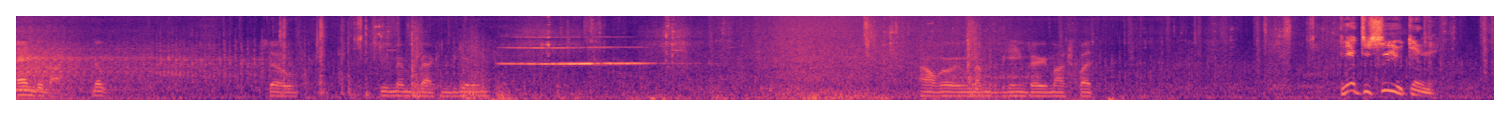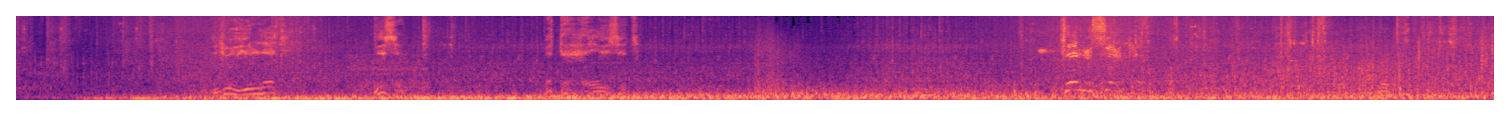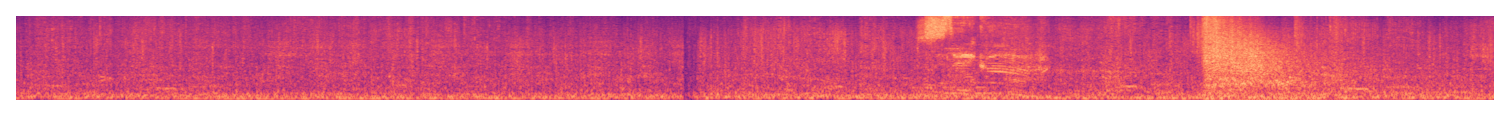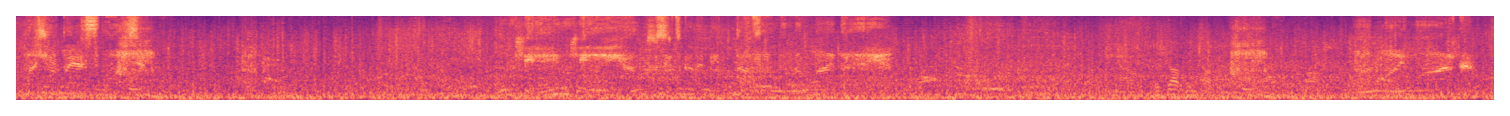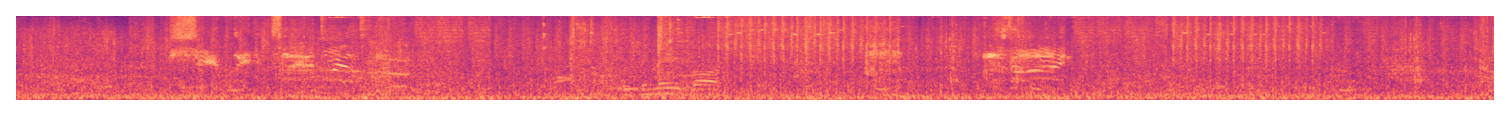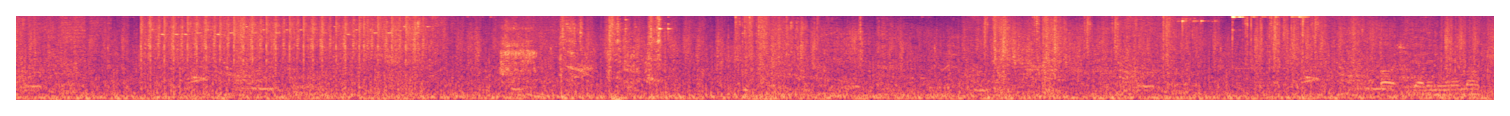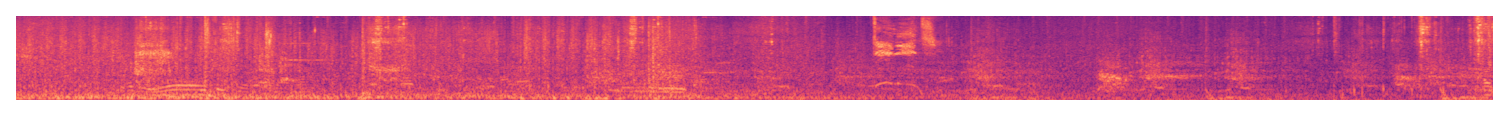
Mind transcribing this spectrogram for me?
And we're back. Nope. So, do you remember back in the beginning? I don't really remember the beginning very much, but Glad to see you, Colonel. Did you hear that? Listen. What the hell is it? Form a circle!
